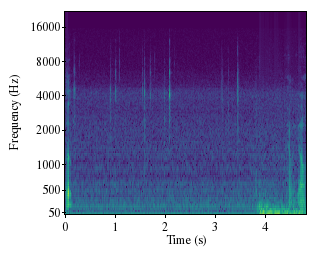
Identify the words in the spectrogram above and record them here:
Whoop. There we go.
